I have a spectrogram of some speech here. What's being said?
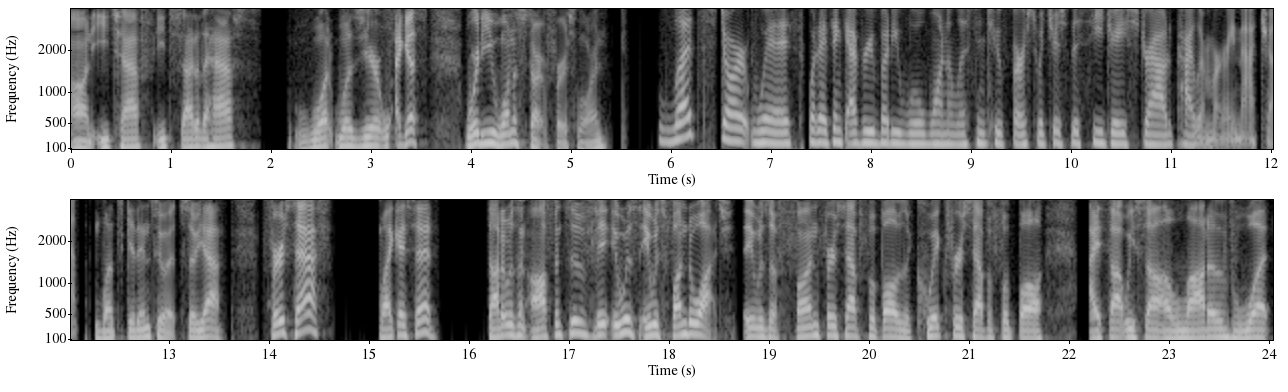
on each half, each side of the halves. What was your, I guess, where do you want to start first, Lauren? Let's start with what I think everybody will want to listen to first, which is the CJ Stroud Kyler Murray matchup. Let's get into it. So, yeah, first half, like I said, thought it was an offensive. It, it, was it was fun to watch. It was a fun first half of football. It was a quick first half of football. I thought we saw a lot of what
